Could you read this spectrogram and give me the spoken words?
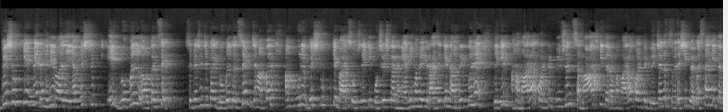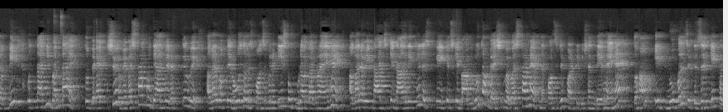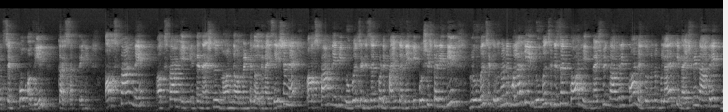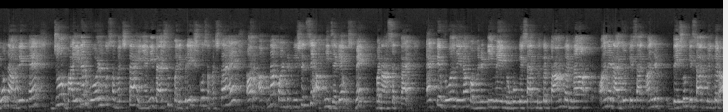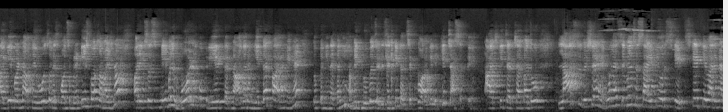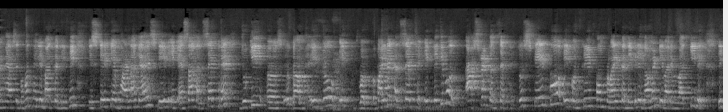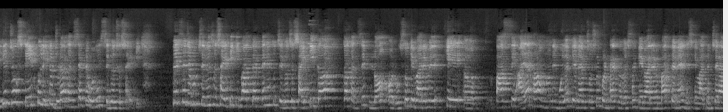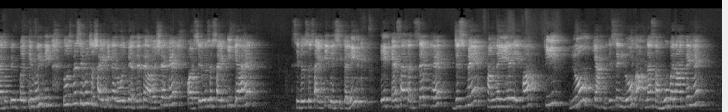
विश्व के में रहने वाले या विश्व एक ग्लोबल कंसेप्ट सिटीजनशिप का ग्लोबल कंसेप्ट जहाँ पर हम पूरे विश्व के बारे सोचने की कोशिश कर रहे हैं। यानी हम एक राज्य के नागरिक तो हैं, लेकिन हमारा कंट्रीब्यूशन समाज की तरफ़, हमारा कंट्रीब्यूशन वैश्विक व्यवस्था की तरफ़ भी उतना ही बनता है। तो वैश्विक व्यवस्था को ध्यान में रखते हुए अगर हम अपने रोल और रिस्पॉन्सिबिलिटीज को पूरा कर रहे हैं, अगर हम एक राज्य के नागरिक हैं इसके बावजूद हम वैश्विक व्यवस्था में अपना पॉजिटिव कॉन्ट्रीब्यूशन दे रहे हैं तो हम एक ग्लोबल सिटीजन के कंसेप्ट को अवेल कर सकते हैं। ऑक्सफैम ने ऑक्सफैम एक इंटरनेशनल नॉन गवर्नमेंटल ऑर्गेनाइजेशन है। ऑक्सफैम ने भी ग्लोबल सिटीजन को डिफाइन करने की कोशिश करी थी। ग्लोबल उन्होंने बोला कि ग्लोबल सिटीजन कौन है? वैश्विक नागरिक कौन है? तो उन्होंने बुलाया कि वैश्विक नागरिक वो नागरिक है जो वाइडर वर्ल्ड को समझता है, यानी वैश्विक परिप्रेक्ष्य को समझता है और अपना कॉन्ट्रीब्यूशन से अपनी जगह उसमें बना सकता है। एक्टिव रोल देना कम्युनिटी में लोगों के साथ मिलकर काम करना, अन्य राज्यों के साथ, अन्य देशों के साथ मिलकर आगे बढ़ना, अपने रोल्स और रिस्पॉन्सिबिलिटीज को समझना और एक सस्टेनेबल वर्ल्ड को क्रिएट करना। अगर हम ये कर पा रहे हैं तो कहीं ना कहीं हम ग्लोबल सिटीजन के कंसेप्ट को आगे लेके जा सकते हैं। आज की चर्चा का जो लास्ट विषय है, वो है सिविल सोसाइटी और स्टेट स्टेट के बारे में हमने आपसे बहुत पहले बात कर ली थी कि स्टेट की अवधारणा क्या है। स्टेट एक ऐसा कंसेप्ट है जो कि एक जो, एक वाइडर कंसेप्ट है। एक लेकिन वो एब्स्ट्रैक्ट कंसेप्ट है। तो स्टेट को एक कॉन्क्रीट फॉर्म प्रोवाइड करने के लिए गवर्नमेंट के बारे में बात की गई। लेकिन जो स्टेट को लेकर जुड़ा कंसेप्ट है, वो है सिविल सोसाइटी फिर से जब हम सिविल सोसाइटी की बात करते हैं तो सिविल सोसाइटी का का कंसेप्ट लॉक और रूसो के बारे में, के पास से आया था। उन्होंने बोला कि अगर सोशल कॉन्ट्रैक्ट व्यवस्था के बारे में बात कर रहे हैं, जिसके माध्यम से राज्य की उत्पत्ति हुई थी तो उसमें सिविल सोसाइटी का रोल भी अत्यंत आवश्यक है। और सिविल सोसाइटी क्या है? सिविल सोसाइटी बेसिकली एक ऐसा कंसेप्ट है, जिसमें हमने ये देखा कि लोग क्या है? जैसे लोग अपना समूह बनाते हैं,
